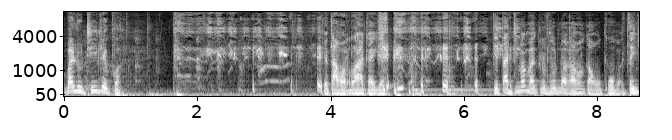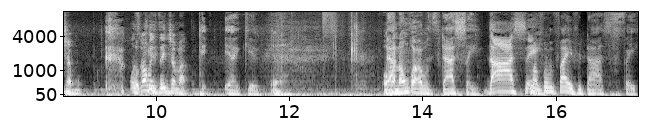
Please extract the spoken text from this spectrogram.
ba luthile kwa? Ke tla go raka again ke tla tima microphone wa gago ka go koba. Tsentšha mo. O tseba go Okay. itsentšha mara yeah ke o kgona go nkwa gabotse? Does say. Dase ma from 5 does say.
